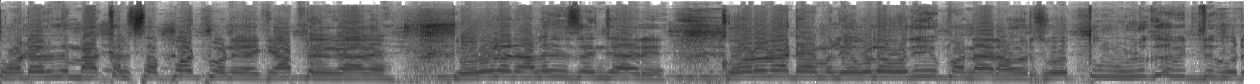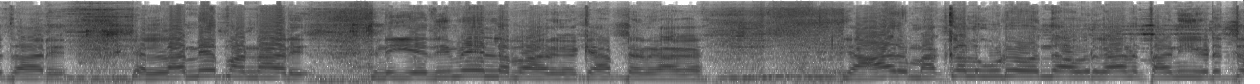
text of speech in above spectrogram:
தொடர்ந்து மக்கள் சப்போர்ட் பண்ணுவேன் கேப்டனுக்காக எவ்வளோ நல்லது செஞ்சார். கொரோனா டைமில் எவ்வளோ உதவி பண்ணார். அவர் சொத்து முழுக்க விற்று கொடுத்தாரு. எல்லாமே பண்ணார். இன்றைக்கி எதுவுமே இல்லை பாருங்க கேப்டனுக்காக யார் மக்கள் கூட வந்து அவருக்கான தனி இடத்த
